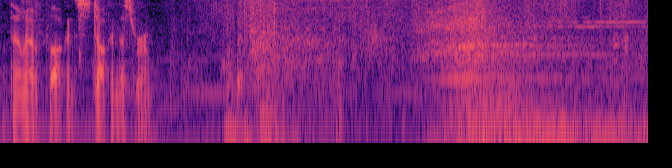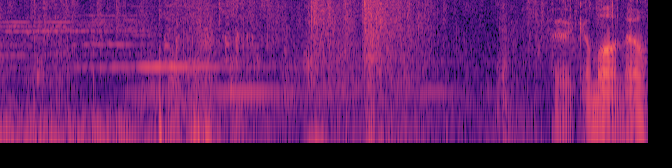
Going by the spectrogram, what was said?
What time am I fucking stuck in this room? Come on now.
